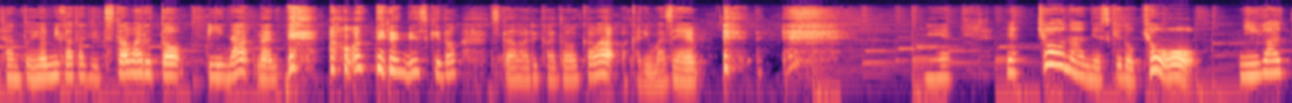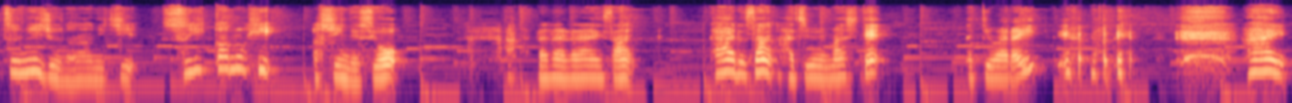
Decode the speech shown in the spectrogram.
ちゃんと読み方で伝わるといいな、なんて 思ってるんですけど、伝わるかどうかはわかりません。ね。で、今日なんですけど、今日、7月27日、スイカの日らしいんですよ。あ、ラララライさん、カールさん、はじめまして。泣き笑いっていうことで。はい。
